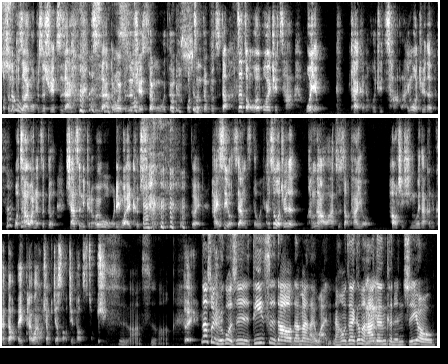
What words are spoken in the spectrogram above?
我真的不知道，因为我不是学自然自然的，我也不是学生物的，我真的不知道。这种我会不会去查？我也不太可能会去查了，因为我觉得我查完了这个，下次你可能会问我另外一棵树，对，还是有这样子的问题。可是我觉得。很好啊，至少他有好奇心，因为他可能看到，哎，台湾好像比较少见到这种树。是啊，是啊。对。那所以，如果是第一次到丹麦来玩，然后在哥本哈根可能只有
